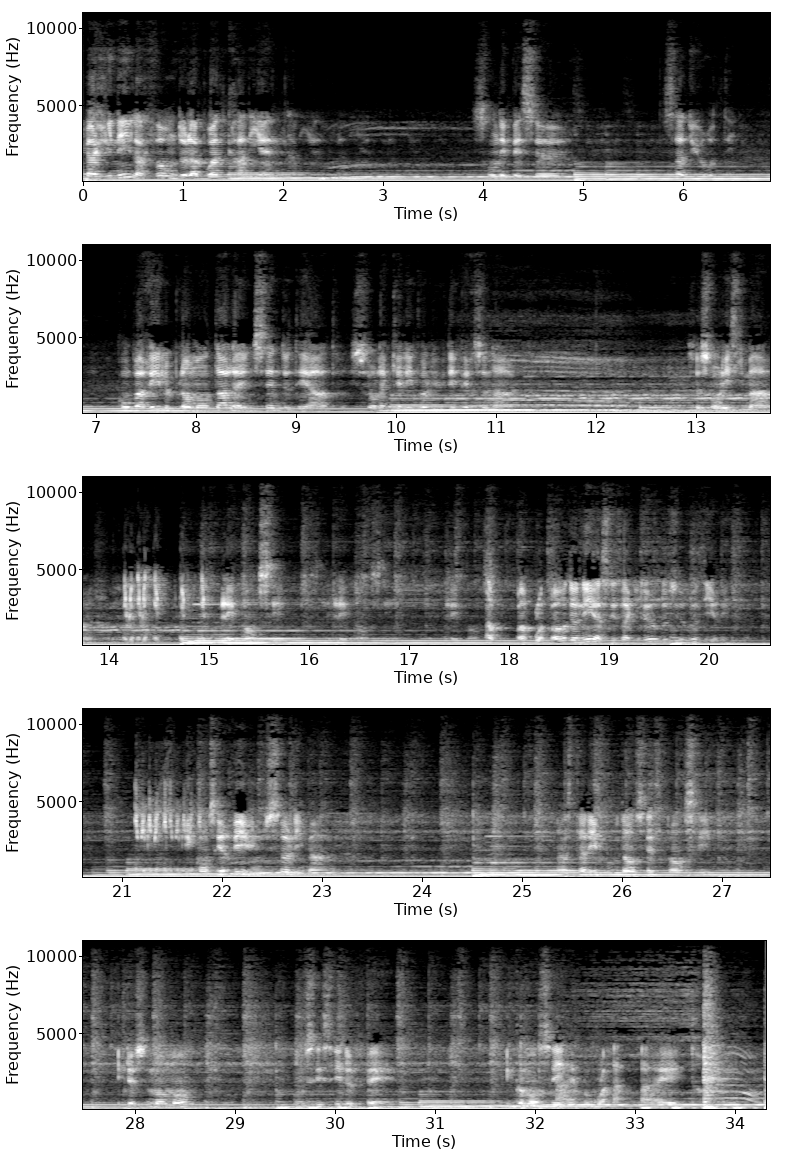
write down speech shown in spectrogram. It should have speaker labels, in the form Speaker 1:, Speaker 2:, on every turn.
Speaker 1: Imaginez la forme de la boîte crânienne, son épaisseur, sa dureté. Comparez le plan mental à une scène de théâtre sur laquelle évoluent des personnages. Ce sont les images, les pensées, les pensées, les pensées. Ordonnez à ces acteurs de se retirer et conserver une seule image. Installez-vous dans cette pensée et de ce moment, vous cessez de faire et commencez à être.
